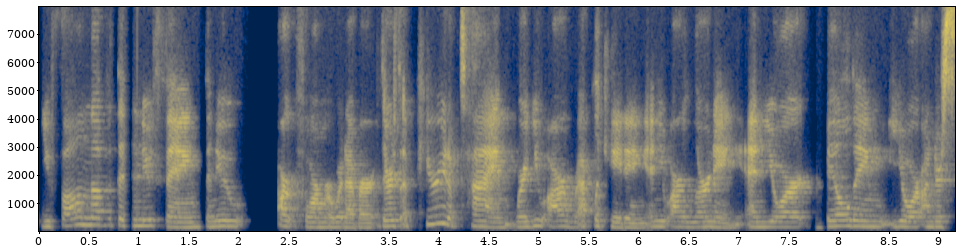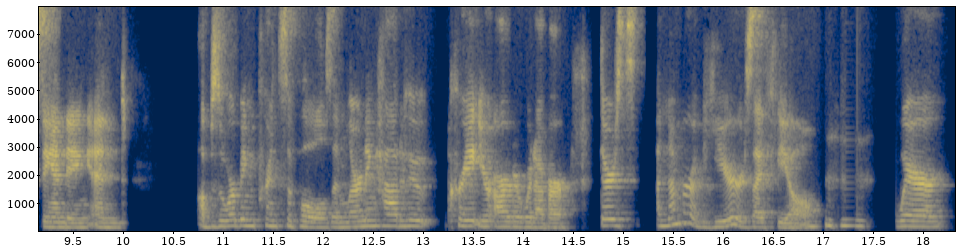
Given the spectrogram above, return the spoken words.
You fall in love with the new thing, the new art form or whatever. There's a period of time where you are replicating and you are learning and you're building your understanding and absorbing principles and learning how to create your art or whatever. There's a number of years, I feel, mm-hmm. where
